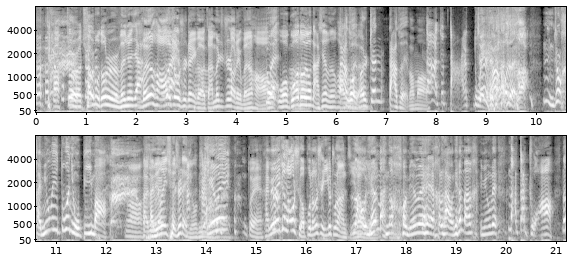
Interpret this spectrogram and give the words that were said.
就是全部都是文学家。文豪就是这个，咱们知道这个文豪，对我国都有哪些文豪？大嘴巴是真大嘴巴吗？大就打嘴巴我操！你知道海明威多牛逼吗？啊，海明威确实得牛逼。海明威 对海明威跟老舍不能是一个重量级，老年版的海明威，老年版海明威那大壮，那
